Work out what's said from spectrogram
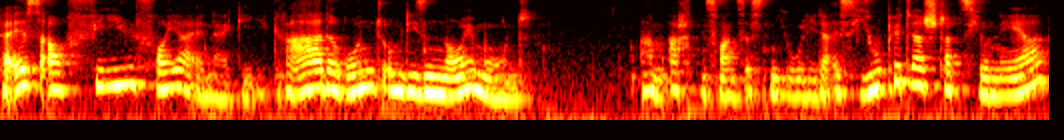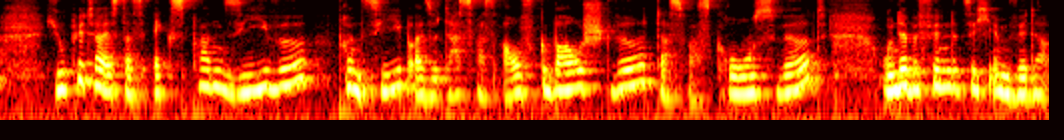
Da ist auch viel Feuerenergie, gerade rund um diesen Neumond am 28. Juli. Da ist Jupiter stationär Jupiter ist das expansive Prinzip, also das, was aufgebauscht wird, das, was groß wird. Und er befindet sich im Widder.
